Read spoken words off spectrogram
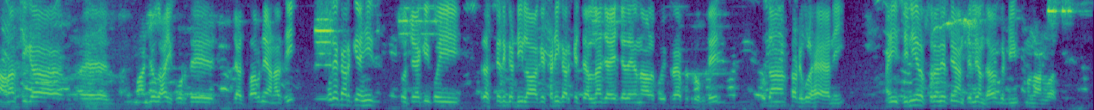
ਆਣਾ ਸੀਗਾ ਮਾਨਯੋਗ ਹਾਈ ਕੋਰਟ ਦੇ ਜੱਜ ਸਾਹਿਬ ਨੇ ਆਣਾ ਸੀ। ਉਹਦੇ ਕਰਕੇ ਅਸੀਂ ਸੋਚਿਆ ਕਿ ਕੋਈ ਰਸਤੇ 'ਚ ਗੱਡੀ ਲਾ ਕੇ ਖੜੀ ਕਰਕੇ ਚੱਲਣਾ ਜਾਏ, ਜਿਹਦੇ ਨਾਲ ਕੋਈ ਟ੍ਰੈਫਿਕ ਰੁਕ ਜੇ ਉਦਾਂ ਸਾਡੇ ਕੋਲ ਹੈ ਨਹੀਂ। ਅਸੀਂ ਸੀਨੀਅਰ ਅਫਸਰਾਂ ਦੇ ਧਿਆਨ 'ਚ ਲਿਆਂਦਾ ਗੱਡੀ ਮੰਗਾਉਣ ਵਾਸਤੇ।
